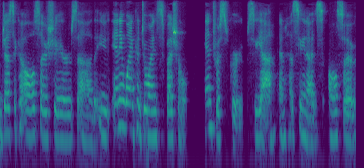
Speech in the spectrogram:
Jessica also shares uh, that you, anyone can join special interest groups. Yeah, and Hasina is also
